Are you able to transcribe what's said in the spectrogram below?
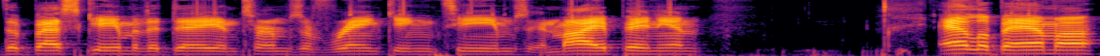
the best game of the day in terms of ranking teams, in my opinion. Alabama,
